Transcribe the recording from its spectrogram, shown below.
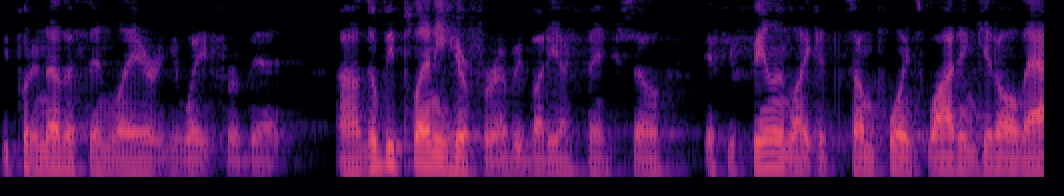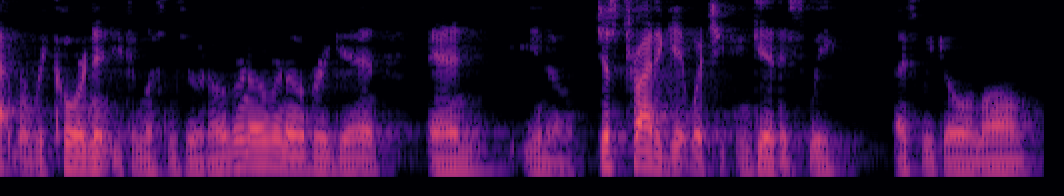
You put another thin layer and you wait for a bit. Uh, there'll be plenty here for everybody, I think. So if you're feeling like at some points, why didn't get all that, we're recording it. You can listen to it over and over and over again, and you know, just try to get what you can get as we as we go along.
